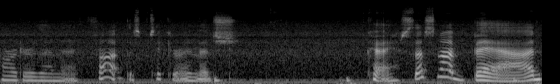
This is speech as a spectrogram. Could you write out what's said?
harder than I thought, this particular image. Okay, so that's not bad.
